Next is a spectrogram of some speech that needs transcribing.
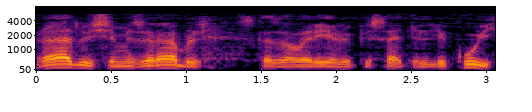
Радуйся, мизерабль, сказал Ариэлю писатель. Ликуй.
